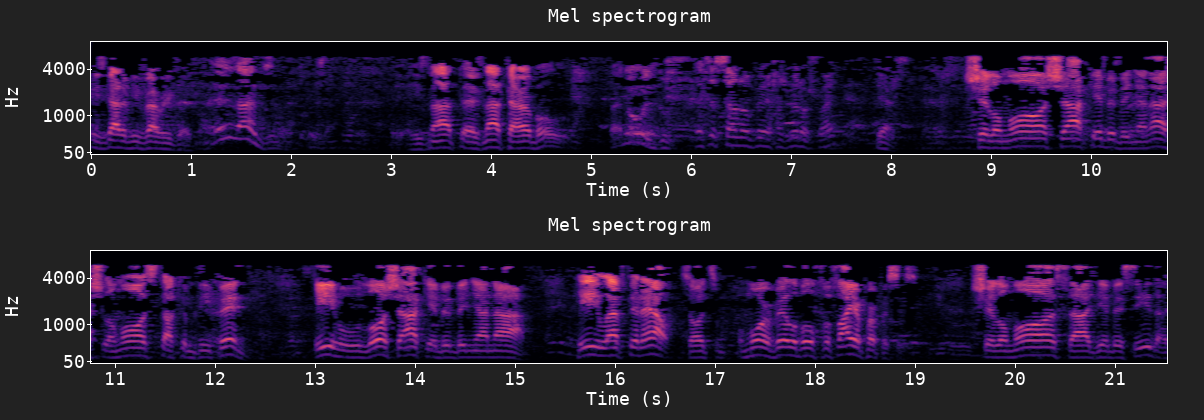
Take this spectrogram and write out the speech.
He's got to be very good. He's not. He's not. uh, He's not terrible. But Always good. That's the son of uh, Hashverosh, right? Yes. Shlomo shake bebinyana. Shlomo stuck him deep in. Ihu lo shake bebinyana. He left it out, so it's more available for fire purposes. Shlomo sadye besida.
